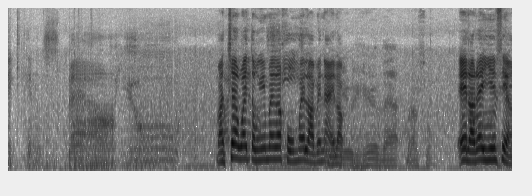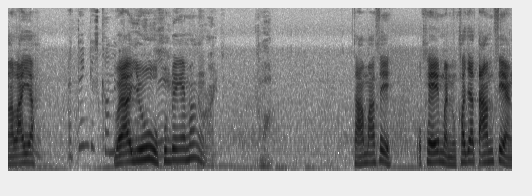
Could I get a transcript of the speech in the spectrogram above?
I can มาเชือกไว้ตรงนี้มันก็คงไม่ลอยไปไหนหรอก You hear that, Russell? เอ๊ะเราได้ยินเสียงอะไรอะ Where are from you over คุณ there. เป็นไงมั่ง All right. Come on. ตามมาสิ โอเค เหมือนเขาจะตามเสียง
